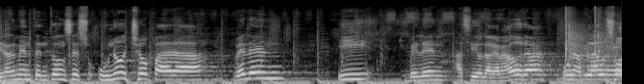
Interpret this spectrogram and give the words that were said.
Finalmente entonces un 8 para Belén y Belén ha sido la ganadora. Un aplauso.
